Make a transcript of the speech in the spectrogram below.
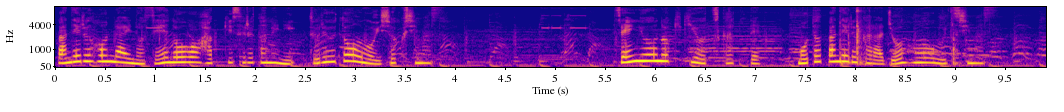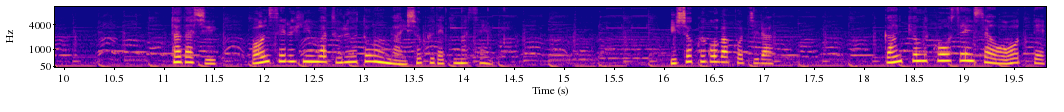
パネル本来の性能を発揮するためにトゥルートーンを移植します。専用の機器を使って元パネルから情報を移します。ただし、オンセル品はトゥルートーンが移植できません。移植後がこちら。環境光センサを覆って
